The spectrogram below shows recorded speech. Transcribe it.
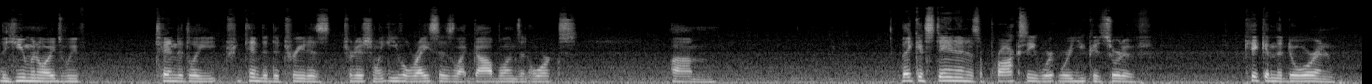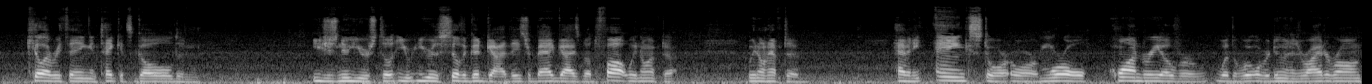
the humanoids we've tendedly tended to treat as traditionally evil races like goblins and orcs. Um, they could stand in as a proxy where, where you could sort of kick in the door and kill everything and take its gold and you just knew you were still you, you were still the good guy. These are bad guys by default we don't have to we don't have to have any angst or, or moral quandary over whether what we're doing is right or wrong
